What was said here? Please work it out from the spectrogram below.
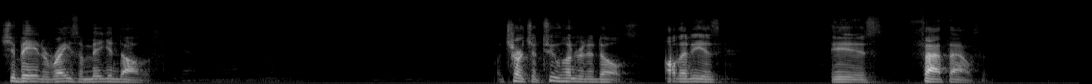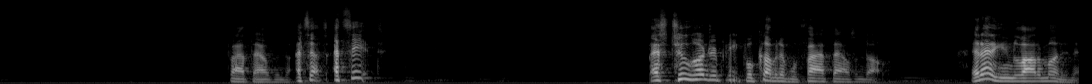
should be able to raise a million dollars. A church of 200 adults. All that is is 5,000. 5,000. That's, that's, it. That's 200 people coming up with $5,000. And that ain't even a lot of money now.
